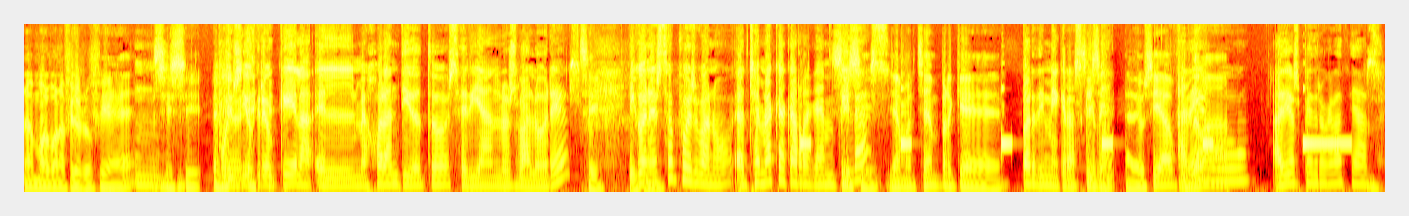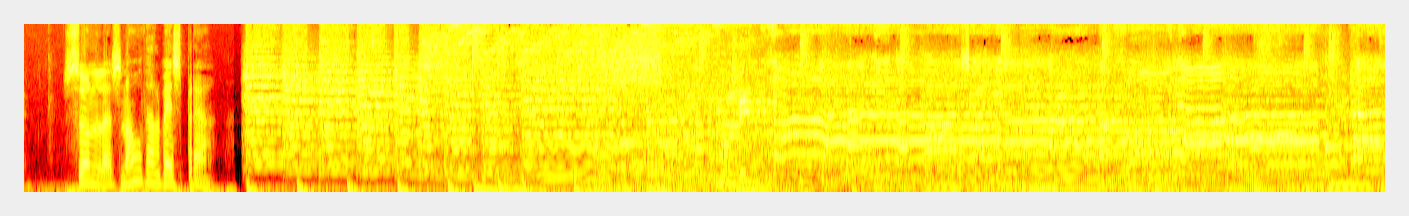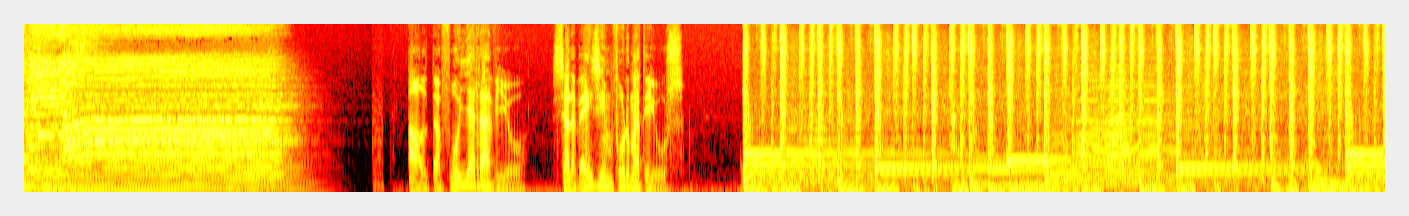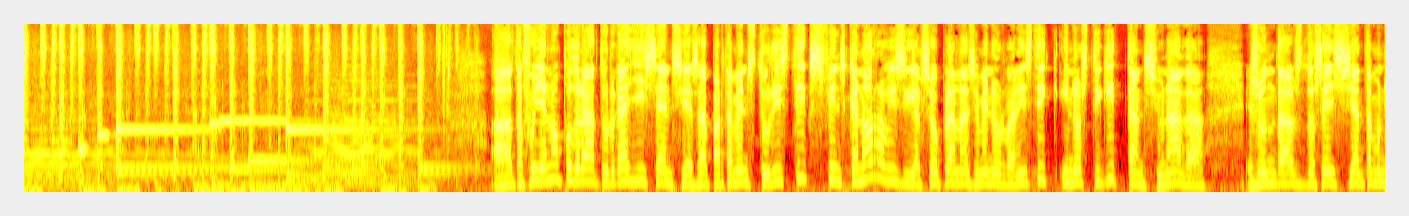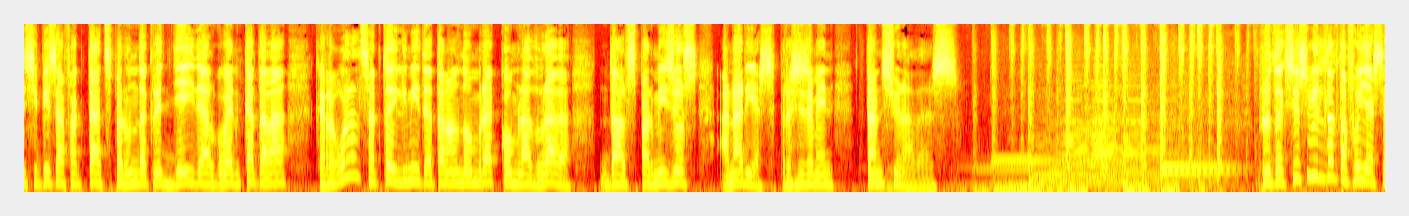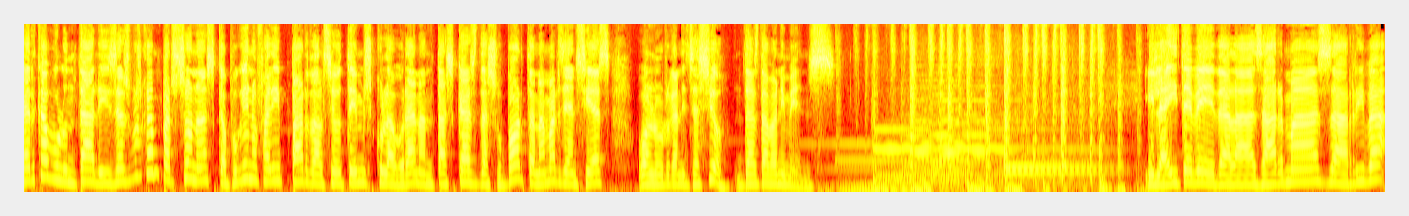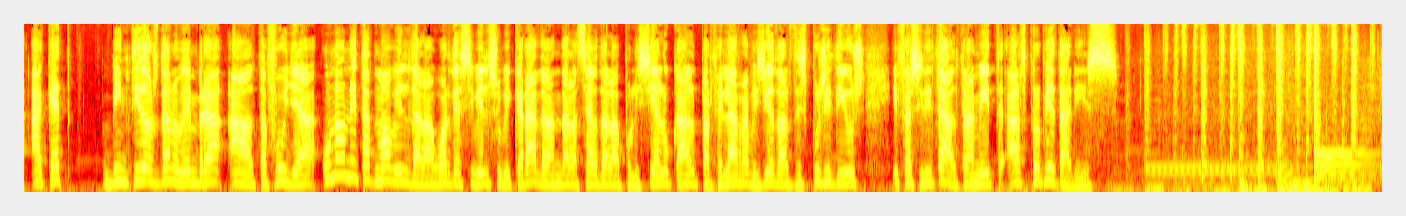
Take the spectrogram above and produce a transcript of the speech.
Una molt bona filosofía, ¿eh? Mm. Sí, sí. Pues yo creo que la- el mejor antídoto serían los valores. Sí. I con esto, pues, bueno, et sembla que carreguem Sí, piles sí, ja marxem perquè... per dimecres Sí, que sí. ve? Adéu-siau, fins demà. Adéu. Adiós, Pedro, gràcies. Són les 9 del vespre. Altafulla Ràdio. Serveis informatius. Altafulla no podrà atorgar llicències a apartaments turístics fins que no revisi el seu planejament urbanístic i no estigui tensionada. És un dels 260 municipis afectats per un decret llei del govern català que regula el sector i limita tant el nombre com la durada dels permisos en àrees precisament tensionades. Protecció Civil d'Altafulla cerca voluntaris. Es busquen persones que puguin oferir part del seu temps col·laborant en tasques de suport en emergències o en l'organització d'esdeveniments. I la ITB de les armes arriba aquest 22 de novembre a Altafulla. Una unitat mòbil de la Guàrdia Civil s'ubicarà davant de la seu de la policia local per fer la revisió dels dispositius i facilitar el tràmit als propietaris.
